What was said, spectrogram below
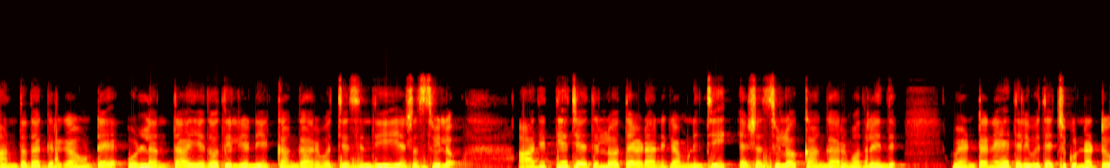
అంత దగ్గరగా ఉంటే ఒళ్ళంతా ఏదో తెలియని కంగారు వచ్చేసింది యశస్విలో. ఆదిత్య చేతుల్లో తేడాన్ని గమనించి యశస్సులో కంగారు మొదలైంది. వెంటనే తెలివి తెచ్చుకున్నట్టు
